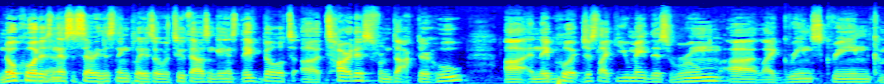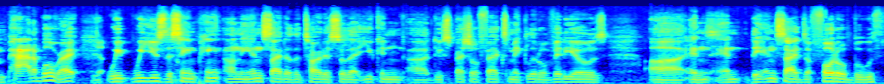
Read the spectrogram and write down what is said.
No quarters is necessary. This thing plays over 2,000 games. They've built uh, TARDIS from Doctor Who, uh, and they put just like you made this room uh, like green screen compatible, right? We we use the same paint on the inside of the TARDIS so that you can uh, do special effects, make little videos, uh, and and the inside's a photo booth.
